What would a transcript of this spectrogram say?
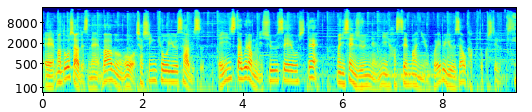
えーまあ、同社はですねバーブンを写真共有サービスえーインスタグラムに修正をして、まあ、2012年に8000万人を超えるユーザーを獲得しているんです。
